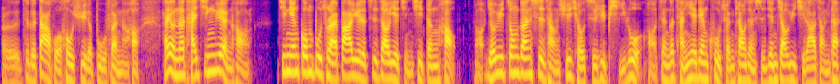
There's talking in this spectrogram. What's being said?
呃这个大火后续的部分了哈。还有呢，台经院哈，今天公布出来八月的制造业景气灯号。哦，由于终端市场需求持续疲弱，哈，整个产业链库存调整时间较预期拉长。你看，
